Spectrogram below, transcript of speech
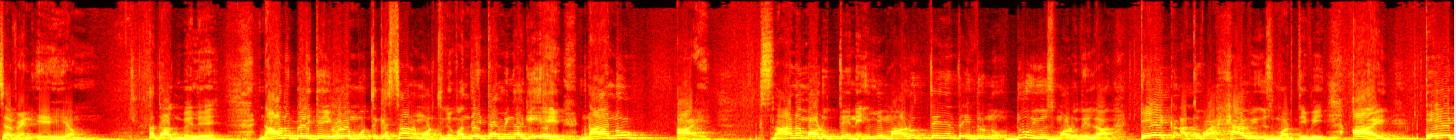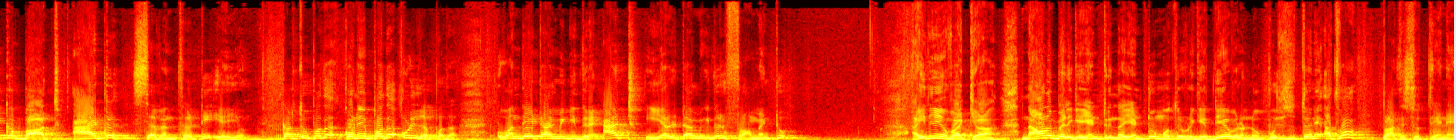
seven A M ಅದಾದಮೇಲೆ ನಾನು ಬೆಳಗ್ಗೆ ಏಳು ಮೂವತ್ತಕ್ಕೆ ಸ್ನಾನ ಮಾಡ್ತೀನಿ. ಒಂದೇ ಟೈಮಿಂಗ್ ಆಗಿ ಎ ನಾನು ಐ ಸ್ನಾನ ಮಾಡುತ್ತೇನೆ. ಇಲ್ಲಿ ಮಾಡುತ್ತೇನೆ ಅಂತ ಇದ್ರೂ ಡೂ ಯೂಸ್ ಮಾಡೋದಿಲ್ಲ. ಟೇಕ್ ಅಥವಾ ಹ್ಯಾವ್ ಯೂಸ್ ಮಾಡ್ತೀವಿ. I take bath at seven thirty A M ಕರ್ತು ಪದ ಕೊನೆ ಪದ, ಉಳಿದ ಪದ. ಒಂದೇ ಟೈಮಿಂಗ್ ಇದ್ರೆ ಆಟ್ ಎರಡು ಟೈಮಿಂಗ್ ಇದ್ದರೆ ಫ್ರಾಮ್ ಆ್ಯಂಡ್ ಟು ಐದನೇ ವಾಕ್ಯ, ನಾನು ಬೆಳಿಗ್ಗೆ ಎಂಟರಿಂದ ಎಂಟು ಮೂವತ್ತರವರೆಗೆ ದೇವರನ್ನು ಪೂಜಿಸುತ್ತೇನೆ ಅಥವಾ ಪ್ರಾರ್ಥಿಸುತ್ತೇನೆ.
